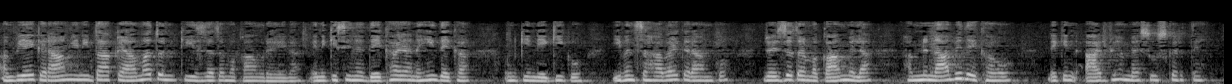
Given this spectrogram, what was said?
انبیاء کرام یعنی تا قیامت ان کی عزت و مقام رہے گا۔ یعنی کسی نے دیکھا یا نہیں دیکھا ان کی نیکی کو ایون صحابہ کرام کو۔ جو عزت اور مقام ملا، ہم نے نہ بھی دیکھا ہو، لیکن آج بھی ہم محسوس کرتے ہیں۔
